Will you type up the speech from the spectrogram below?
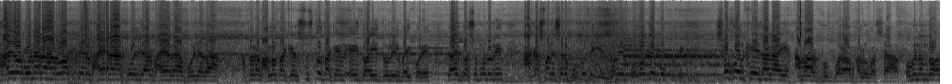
ভাই বোনেরা, রক্তের ভাইয়েরা, কলজার ভাইয়েরা, বোনেরা আপনারা ভালো থাকেন সুস্থ থাকেন এই দয় জলিল ভাই করে। যাই দর্শক মণ্ডলী আকাশবাণী স্যারের পক্ষ থেকে জলিল বলকের পক্ষ থেকে সকলকে জানাই আমার ভোগ ভরা ভালোবাসা অভিনন্দন।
